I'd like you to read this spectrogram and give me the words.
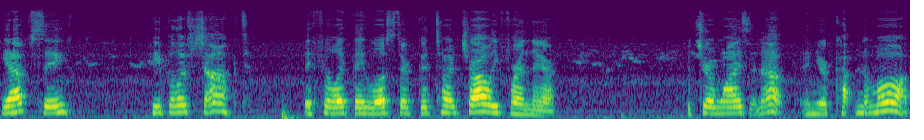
Yep, see? People are shocked. They feel like they lost their good time Charlie friend there. But you're wising up and you're cutting them off.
